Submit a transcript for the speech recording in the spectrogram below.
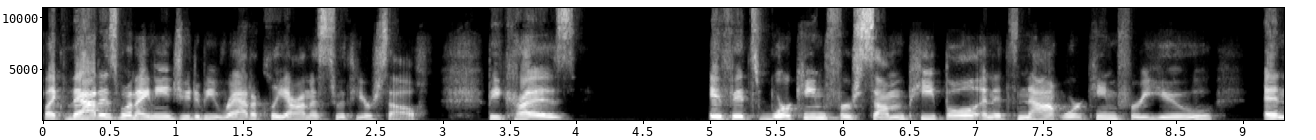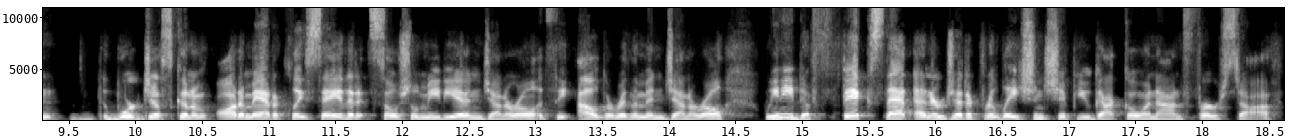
Like, that is when I need you to be radically honest with yourself because if it's working for some people and it's not working for you, and we're just going to automatically say that it's social media in general, it's the algorithm in general. We need to fix that energetic relationship you got going on first off.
